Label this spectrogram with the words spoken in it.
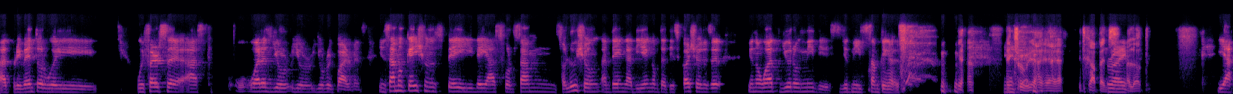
At Preventor, we we first uh, ask what is your your your requirements. In some occasions, they they ask for some solution, and then at the end of the discussion, they say, you know what, you don't need this. You need something else. yeah, it's true. Yeah, yeah, yeah. It happens right. a lot. Yeah,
